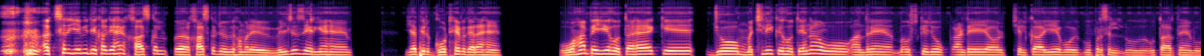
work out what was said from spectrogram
اکثر یہ بھی دیکھا گیا ہے، خاص کر خاص کر جو ہمارے ولیجز ایریا ہیں یا پھر گوٹھے وغیرہ ہیں وہاں پہ یہ ہوتا ہے کہ جو مچھلی کے ہوتے ہیں نا، وہ آندرے اس کے جو کانٹے اور چھلکا، یہ وہ اوپر سے اتارتے ہیں وہ۔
